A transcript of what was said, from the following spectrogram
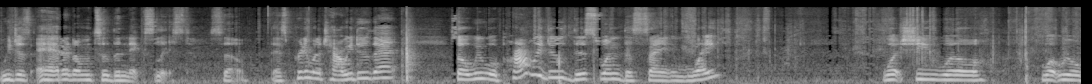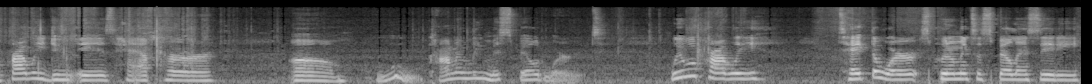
We just added them to the next list. So that's pretty much how we do that. So we will probably do this one the same way. What she will what we will probably do is have her um ooh, commonly misspelled words. We will probably take the words, put them into Spelling City,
